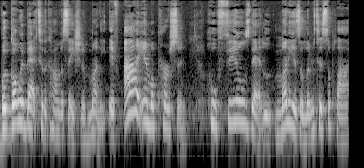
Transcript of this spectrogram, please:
But going back to the conversation of money if i am a person who feels that money is a limited supply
